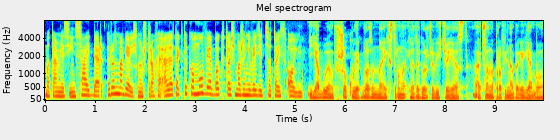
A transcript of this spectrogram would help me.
bo tam jest insider. Rozmawialiśmy już trochę, ale tak tylko mówię, bo ktoś może nie wiedzieć, co to jest OIN. Ja byłem w szoku, jak wlazłem na ich stronę, ile tego rzeczywiście jest. Czy na profil na BGG, bo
